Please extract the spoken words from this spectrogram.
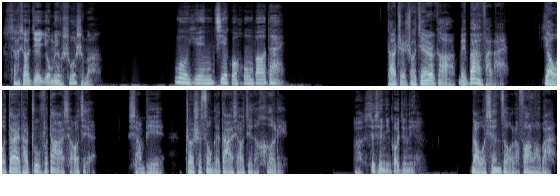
夏小姐有没有说什么？暮云接过红包袋，他只说今儿个没办法来。要我代他祝福大小姐，想必这是送给大小姐的贺礼。啊，谢谢你，高经理。那我先走了，方老板，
